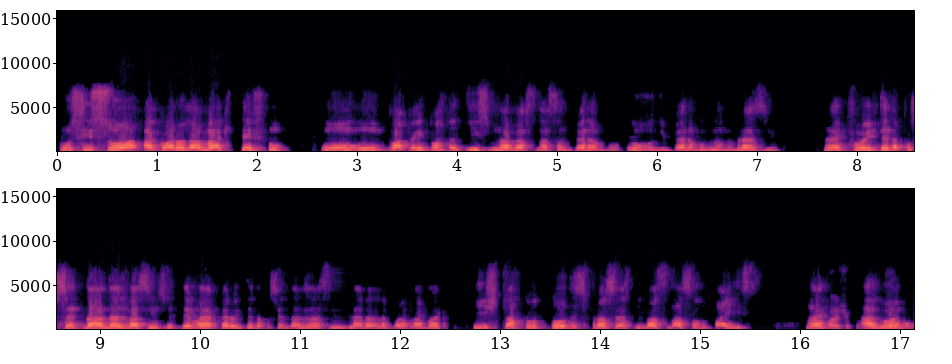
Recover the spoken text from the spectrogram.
por si só, a Coronavac teve um, um, um papel importantíssimo na vacinação de Pernambuco, ou de Pernambuco, não, do Brasil. Né, que foi 80% da, das vacinas, teve uma época que era 80% das vacinas era da Coronavac e startou todo esse processo de vacinação no país. Né? Agora,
